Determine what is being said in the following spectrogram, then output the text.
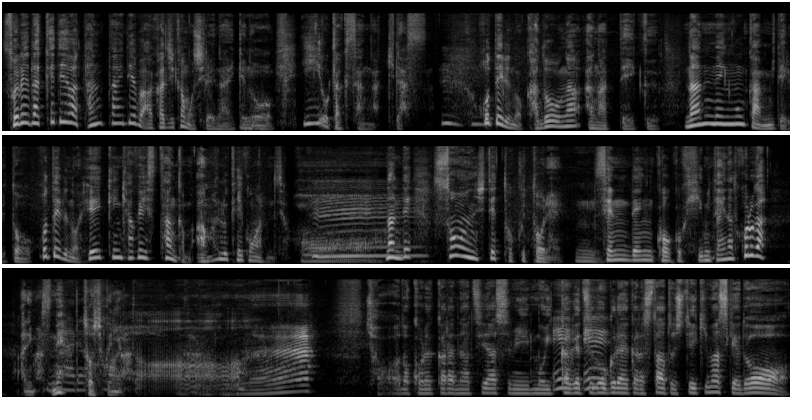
それだけでは単体では赤字かもしれないけど、いいお客さんが来だす。うんホテルの稼働が上がっていく。何年後間見てるとホテルの平均客室単価も上がる傾向があるんですよ。なんで損して得取れ、うん。宣伝広告費みたいなところがありますねなるほど。朝食には。ね。ちょうどこれから夏休みもう1か月後ぐらいからスタートしていきますけど、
